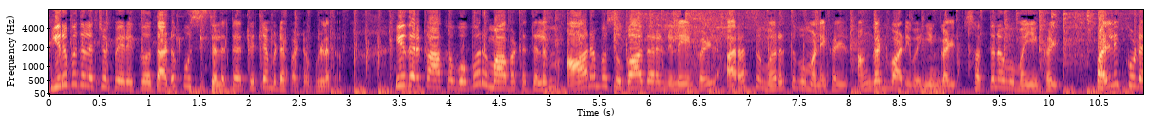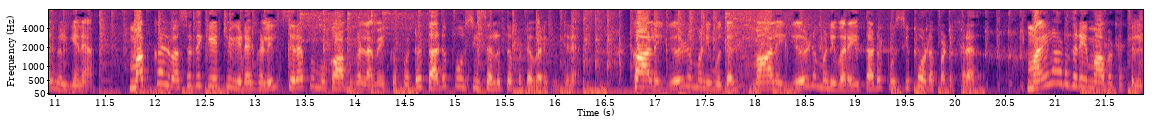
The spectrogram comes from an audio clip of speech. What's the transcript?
இருபது லட்சம் பேருக்கு தடுப்பூசி செலுத்த திட்டமிடப்பட்டுள்ளது. இதற்காக ஒவ்வொரு மாவட்டத்திலும் ஆரம்ப சுகாதார நிலையங்கள் அரசு மருத்துவமனைகள் அங்கன்வாடி மையங்கள் சத்துணவு மையங்கள் பள்ளிக்கூடங்கள் என மக்கள் வசதிக்கேற்ற இடங்களில் சிறப்பு முகாம்கள் அமைக்கப்பட்டு தடுப்பூசி செலுத்தப்பட்டு வருகின்றன. காலை ஏழு மணி முதல் மாலை ஏழு மணி வரை தடுப்பூசி போடப்படுகிறது. மயிலாடுதுறை மாவட்டத்தில்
